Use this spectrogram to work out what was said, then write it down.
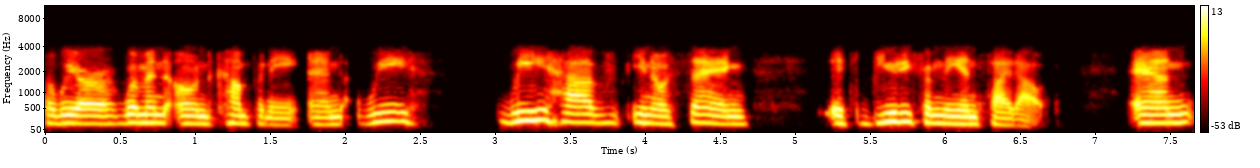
So we are a women-owned company and we we have, you know, saying it's beauty from the inside out. And,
